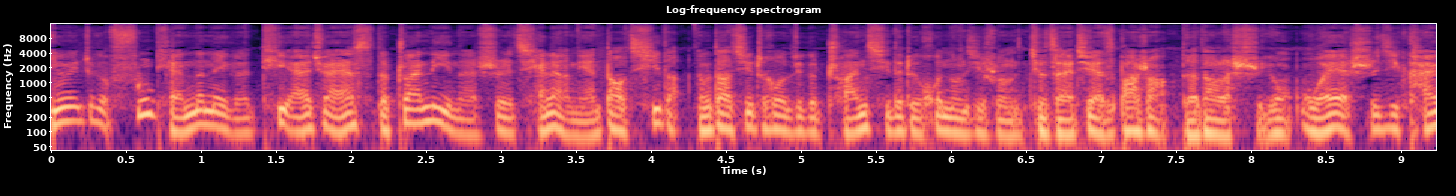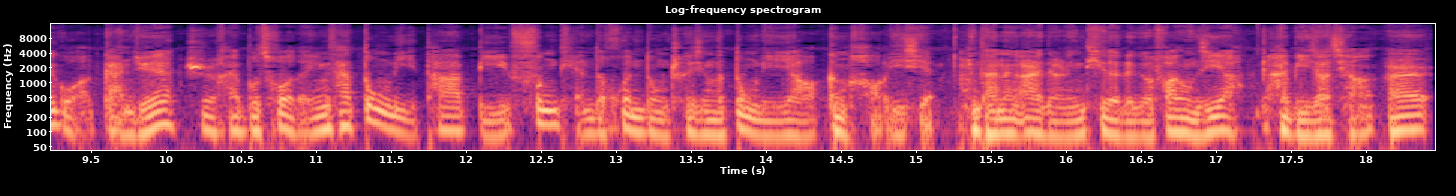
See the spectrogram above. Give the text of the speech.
因为这个丰田的那个 THS 的专利呢是前两年到期的。那么到期之后，这个传祺的这个混动技术呢，就在 GS 八上得到了使用。我也实际开过，感觉是还不错的，因为它动力它比丰田的混动车型的动力要更好一些。它那个 2.0T 的这个发动机啊，还比较强，而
